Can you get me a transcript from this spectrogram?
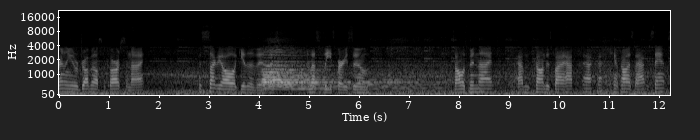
Apparently we're dropping off some cars tonight. This is likely all I'll get of it, unless it leaves very soon. It's almost midnight. I haven't found this by hap I can't call this a happenstance.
